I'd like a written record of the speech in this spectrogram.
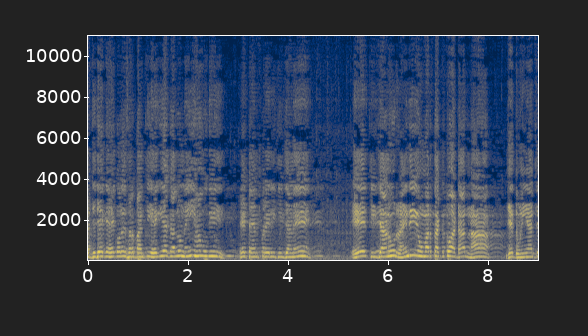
ਅੱਜ ਜੇ ਕਿਸੇ ਕੋਲੇ ਸਰਪੰਚੀ ਹੈਗੀ ਆ ਕੱਲ ਨੂੰ ਨਹੀਂ ਹੋਊਗੀ। ਇਹ ਟੈਂਪਰੇਰੀ ਚੀਜ਼ਾਂ ਨੇ। ਇਹ ਚੀਜ਼ਾਂ ਨੂੰ ਰਹਿੰਦੀ ਉਮਰ ਤੱਕ ਤੁਹਾਡਾ ਨਾਂ। ਜੇ ਦੁਨੀਆ 'ਚ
